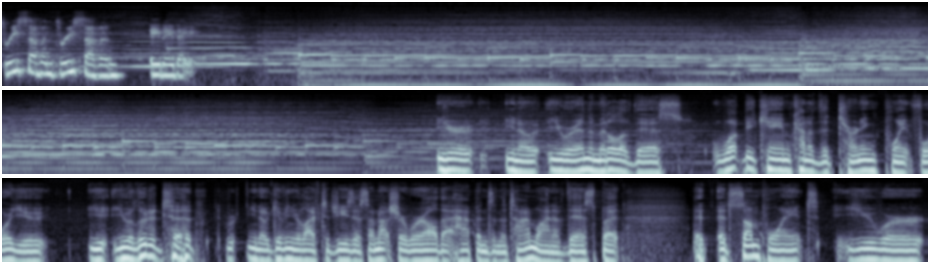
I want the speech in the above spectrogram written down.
3737 888. you're you know you were in the middle of this. What became kind of the turning point for you? You you alluded to you know giving your life to jesus. I'm not sure where all that happens in the timeline of this but at, at some point you were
